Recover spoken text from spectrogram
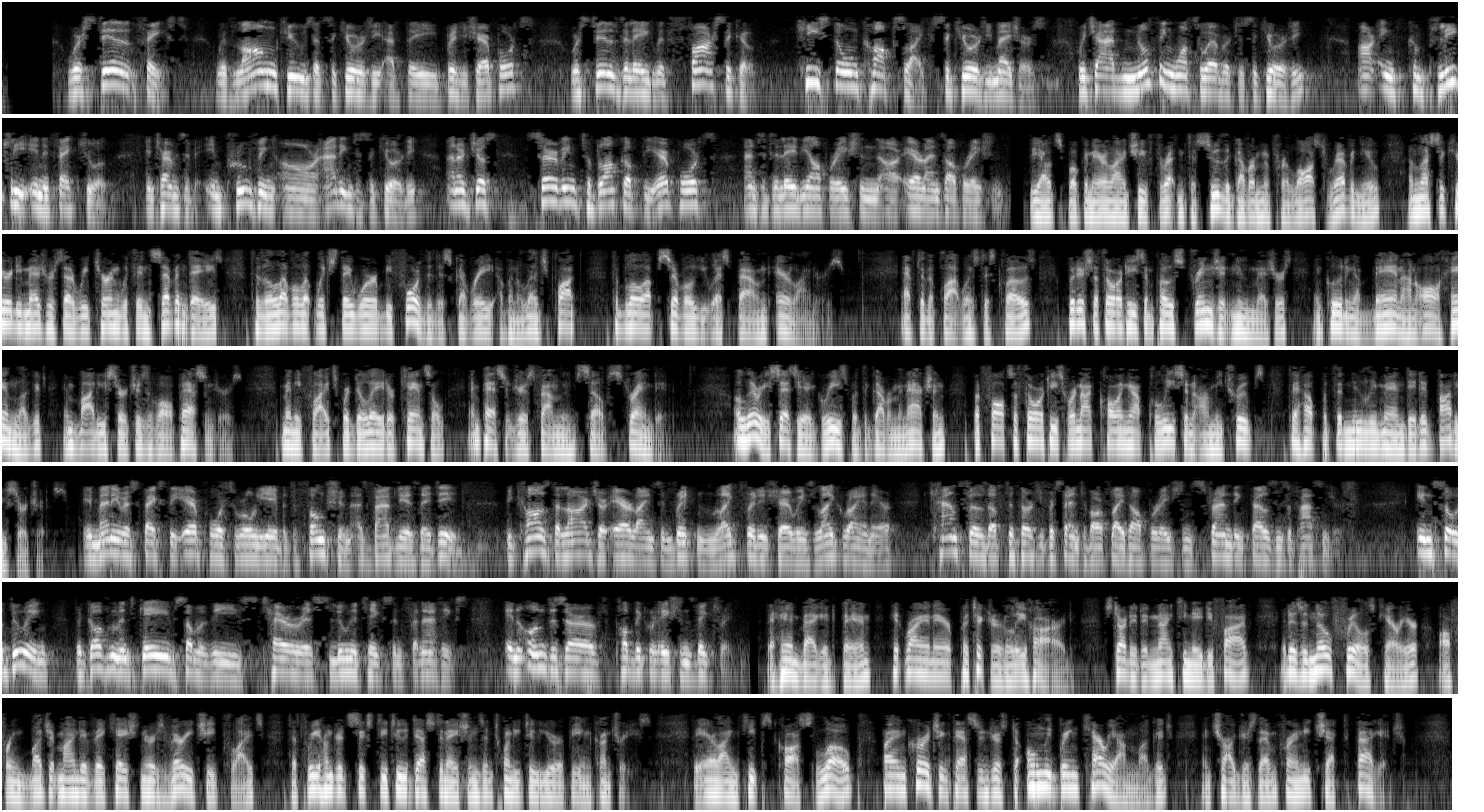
We're still faced with long queues at security at the British airports. We're still delayed with farcical Keystone Cops-like security measures, which add nothing whatsoever to security, are in completely ineffectual in terms of improving or adding to security and are just serving to block up the airports and to delay the operation, our airline's operation. The outspoken airline chief threatened to sue the government for lost revenue unless security measures are returned within seven days to the level at which they were before the discovery of an alleged plot to blow up several U.S.-bound airliners. After the plot was disclosed, British authorities imposed stringent new measures, including a ban on all hand luggage and body searches of all passengers. Many flights were delayed or canceled, and passengers found themselves stranded. O'Leary says he agrees with the government action, but faults authorities for not calling out police and army troops to help with the newly mandated body searches. In many respects, the airports were only able to function as badly as they did because the larger airlines in Britain, like British Airways, like Ryanair, cancelled up to 30% of our flight operations, stranding thousands of passengers. In so doing, the government gave some of these terrorists, lunatics, and fanatics an undeserved public relations victory. The hand baggage ban hit Ryanair particularly hard. Started in 1985, it is a no-frills carrier offering budget-minded vacationers very cheap flights to 362 destinations in 22 European countries. The airline keeps costs low by encouraging passengers to only bring carry-on luggage and charges them for any checked baggage.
